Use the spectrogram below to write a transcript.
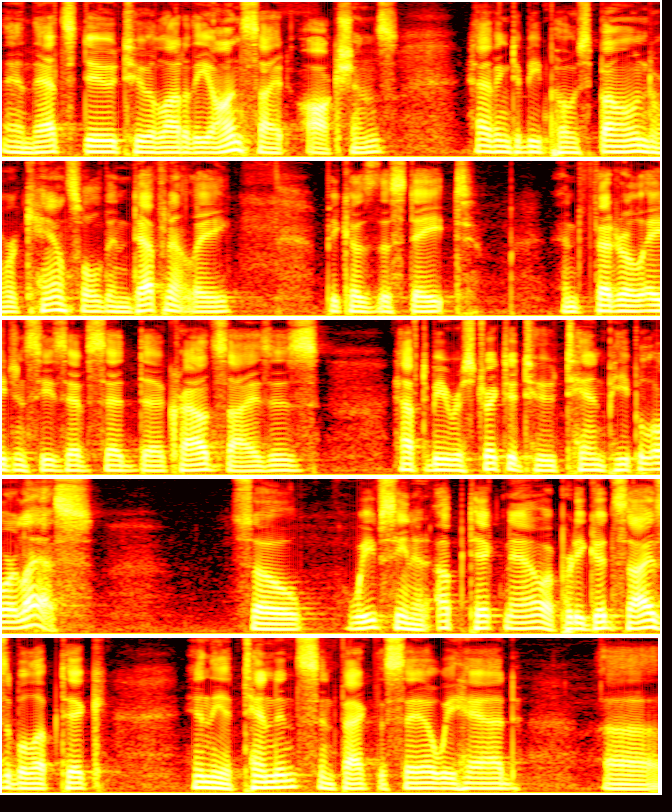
and that's due to a lot of the on site auctions having to be postponed or canceled indefinitely because the state and federal agencies have said uh, crowd sizes have to be restricted to 10 people or less. So we've seen an uptick now, a pretty good sizable uptick in the attendance. In fact, the sale we had uh,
